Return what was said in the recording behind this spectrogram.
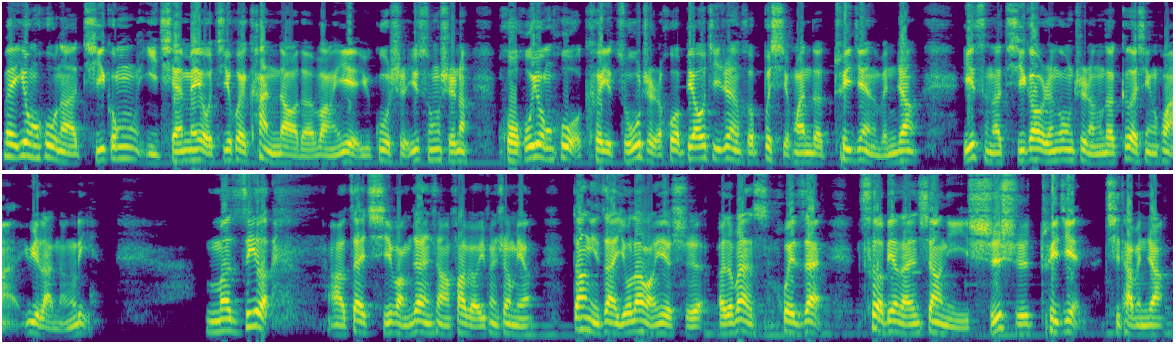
为用户呢提供以前没有机会看到的网页与故事。与此同时呢，火狐用户可以阻止或标记任何不喜欢的推荐文章，以此呢提高人工智能的个性化预览能力。Mozilla。啊，在其网站上发表一份声明：当你在浏览网页时，Advance 会在侧边栏向你实时推荐其他文章。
